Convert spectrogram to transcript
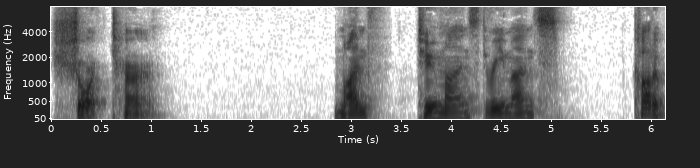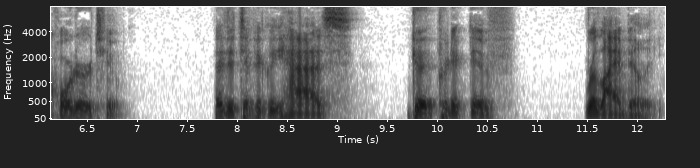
short term month, two months, three months, call it a quarter or two, that it typically has good predictive reliability.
